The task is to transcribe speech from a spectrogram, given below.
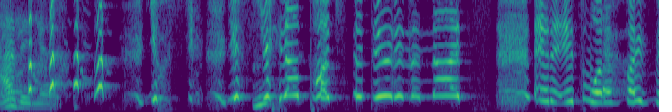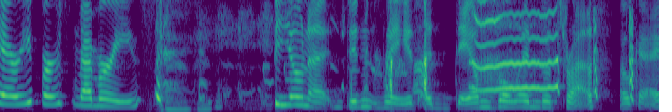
having it. You you straight up punched the dude in the nuts, and it's one of my very first memories. Fiona didn't raise a damsel in distress, okay?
